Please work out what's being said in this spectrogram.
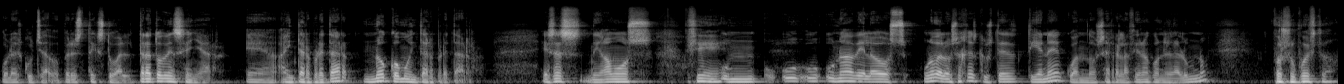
o la he escuchado, pero es textual. Trato de enseñar eh, a interpretar, no cómo interpretar. Esa es, digamos, sí. un, un, una de los, uno de los ejes que usted tiene cuando se relaciona con el alumno. Por supuesto,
